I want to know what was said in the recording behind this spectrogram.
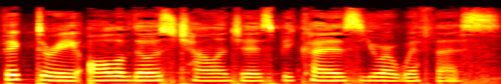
victory all of those challenges because you are with us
